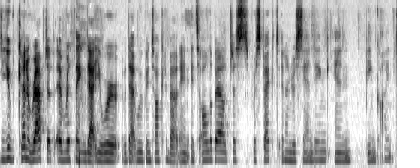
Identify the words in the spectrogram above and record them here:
you kind of wrapped up everything that you were that we've been talking about, and it's all about just respect and understanding and being kind.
